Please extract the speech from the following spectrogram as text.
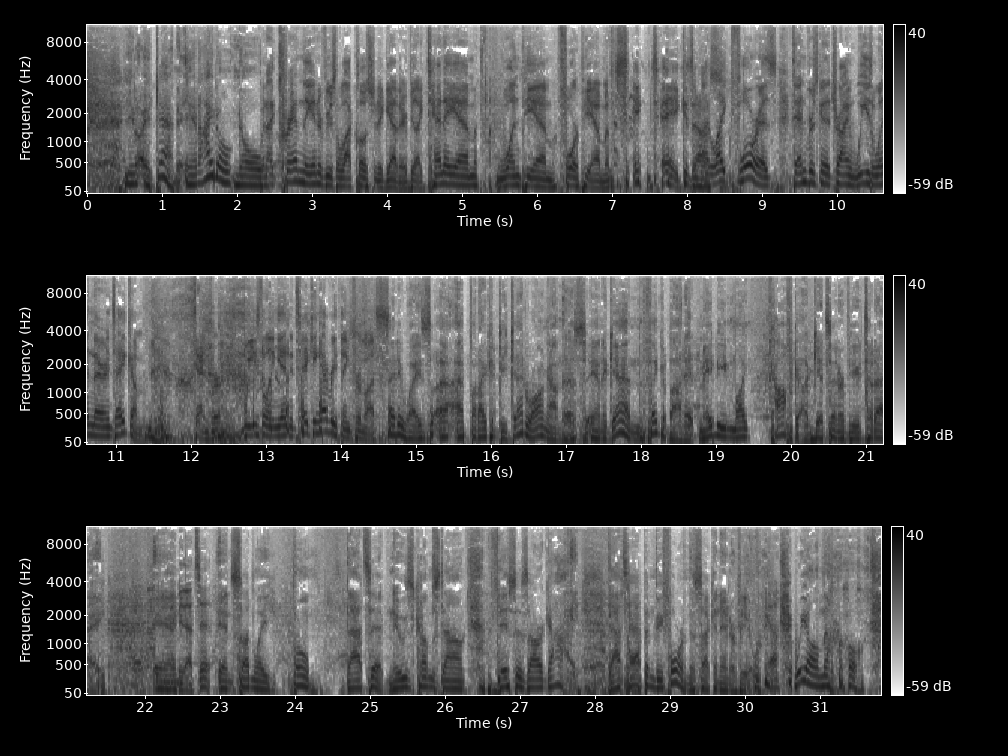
You know, again, and I don't know. But I'd cram the interviews a lot closer together. It'd be like 10 a.m., 1 p.m., 4 p.m. on the same day. Because if I like Flores, Denver's going to try and weasel in there and take him. Denver weaseling in and taking everything from us. Anyways, uh, but I could be dead wrong on this. And again, think about it. Maybe Mike Kafka gets interviewed today, and Maybe that's it. And suddenly, boom. That's it. News comes down. This is our guy. That's happened before in the second interview. Yeah. we all know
